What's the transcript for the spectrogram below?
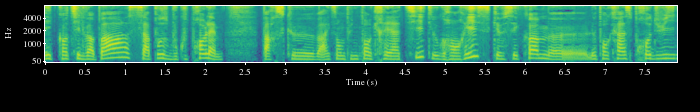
et quand il va pas, ça pose beaucoup de problèmes. Parce que, par exemple, une pancréatite, le grand risque, c'est comme euh, le pancréas produit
